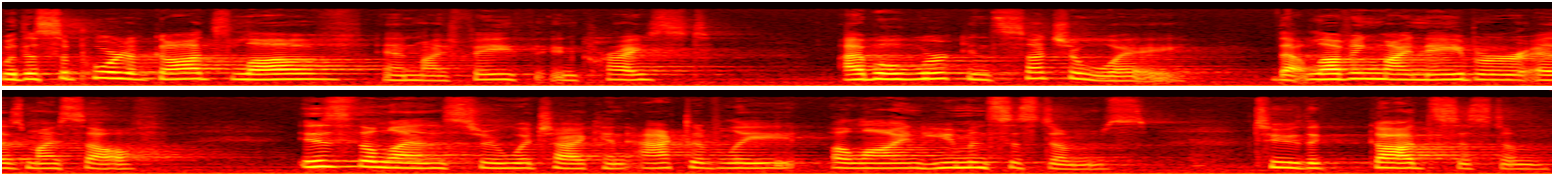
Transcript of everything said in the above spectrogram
With the support of God's love and my faith in Christ, I will work in such a way that loving my neighbor as myself is the lens through which I can actively align human systems to the God system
